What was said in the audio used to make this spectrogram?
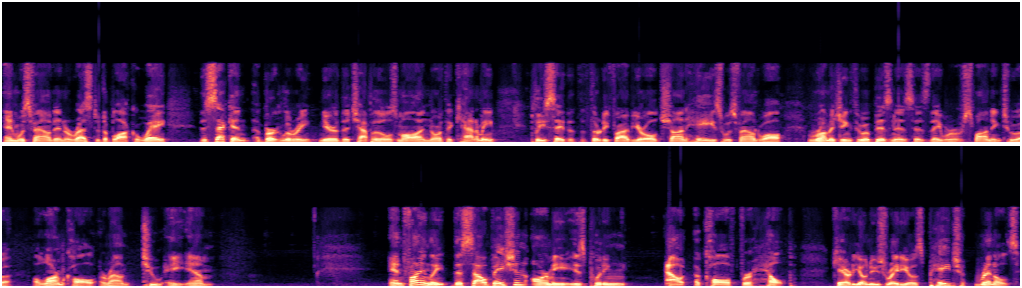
and was found and arrested a block away. The second, a burglary near the Chapel Hills Mall in North Academy. Police say that the 35 year old Sean Hayes was found while rummaging through a business as they were responding to a alarm call around 2 a.m. And finally, the Salvation Army is putting out a call for help. KRDO News Radio's Paige Reynolds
